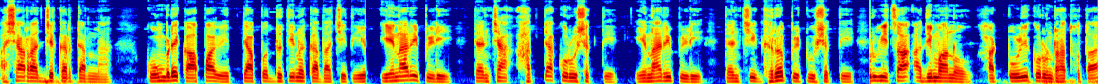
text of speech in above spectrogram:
अशा राज्यकर्त्यांना कोंबडे कापावेत त्या पद्धतीनं कदाचित ये येणारी पिढी त्यांच्या हत्या करू शकते. येणारी पिढी त्यांची घरं पेटवू शकते. पूर्वीचा आदिमानव हा टोळी करून राहत होता.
